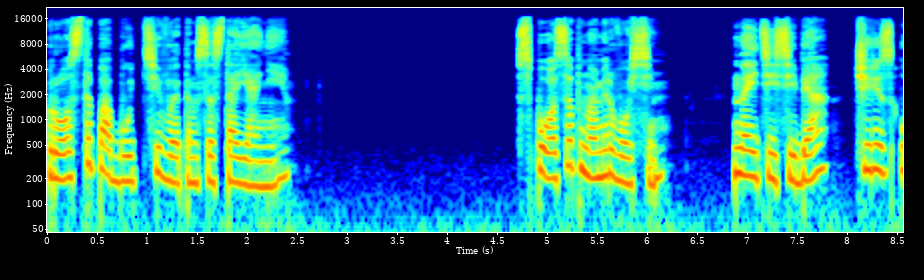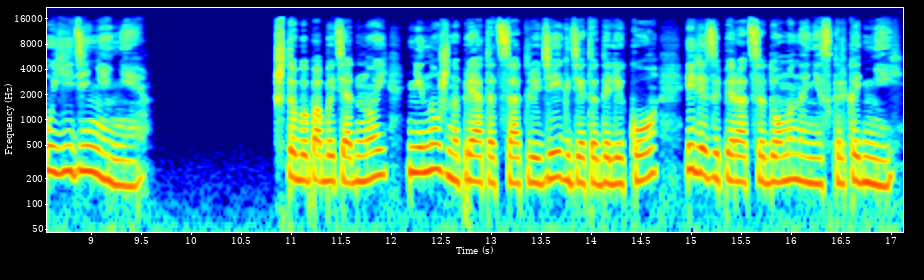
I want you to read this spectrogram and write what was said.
Просто побудьте в этом состоянии. Способ номер восемь. Найти себя через уединение. Чтобы побыть одной, не нужно прятаться от людей где-то далеко или запираться дома на несколько дней.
